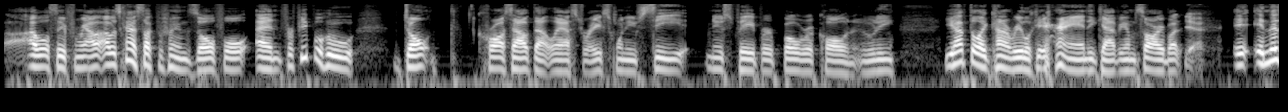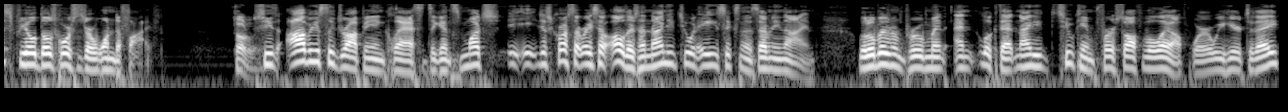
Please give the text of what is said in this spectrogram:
I will say for me, I, I was kind of stuck between Zofel and for people who don't cross out that last race when you see newspaper, Beau Recall, and Uni, you have to like kind of relook at your handicapping. I'm sorry, but Yeah. in this field, those horses are one to five. Totally. She's obviously dropping in class. It's against much. It, it just crossed that race out. Oh, there's a 92, an 86, and a 79. A little bit of improvement. And look, that 92 came first off of a layoff. Where are we here today?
